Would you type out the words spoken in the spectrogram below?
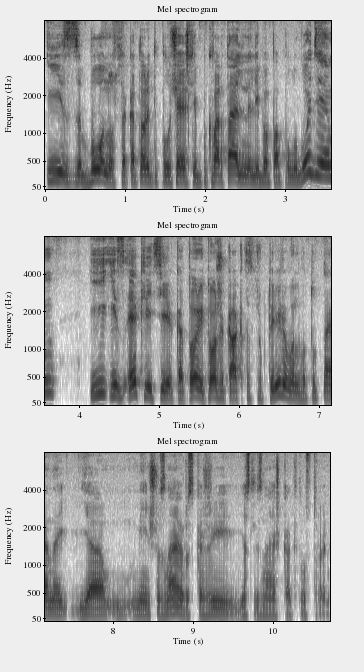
из бонуса, который ты получаешь либо квартально, либо по полугодиям, и из equity, который тоже как-то структурирован. Вот тут, наверное, я меньше знаю. Расскажи, если знаешь, как это устроено.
